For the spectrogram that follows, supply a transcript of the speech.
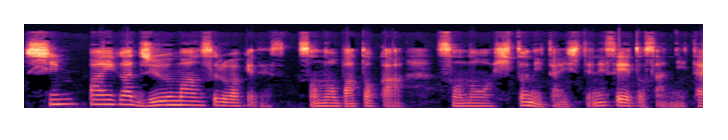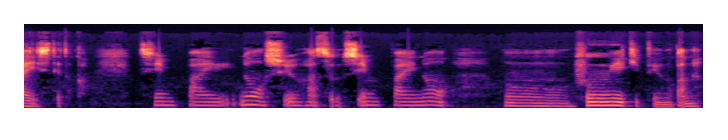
心配が充満するわけです。その場とか、その人に対してね、生徒さんに対してと。心配の周波数、心配のうん雰囲気っていうのかな。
